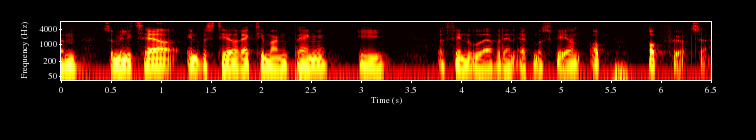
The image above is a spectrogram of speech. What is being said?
Um, så militær investerede rigtig mange penge i at finde ud af, hvordan atmosfæren op, opførte sig.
